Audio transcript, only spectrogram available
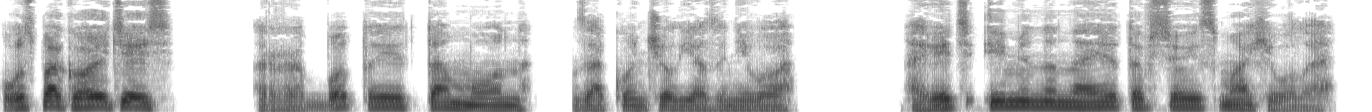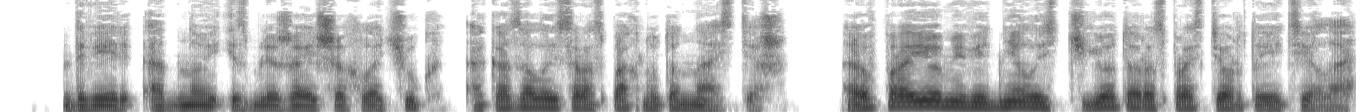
Успокойтесь!» «Работает там он», — закончил я за него. А ведь именно на это все и смахивало. Дверь одной из ближайших лачуг оказалась распахнута настежь, а в проеме виднелось чье-то распростертое тело.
